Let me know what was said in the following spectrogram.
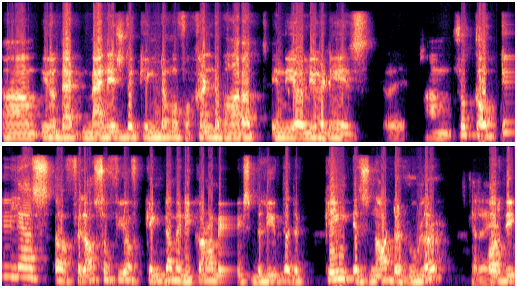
Um, you know that managed the kingdom of Akhanda Bharat in the earlier days. Correct. Um, so Kautilya's uh, philosophy of kingdom and economics believed that the king is not the ruler Correct. or the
